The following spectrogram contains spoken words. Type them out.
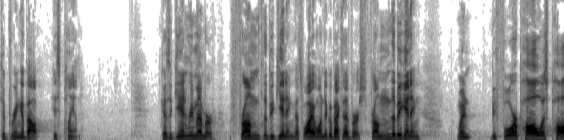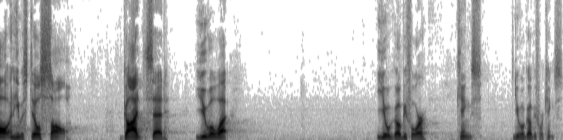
to bring about his plan. Because again, remember, from the beginning, that's why I wanted to go back to that verse. From the beginning, when before Paul was Paul and he was still Saul, God said, You will what? you will go before kings. You will go before kings.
